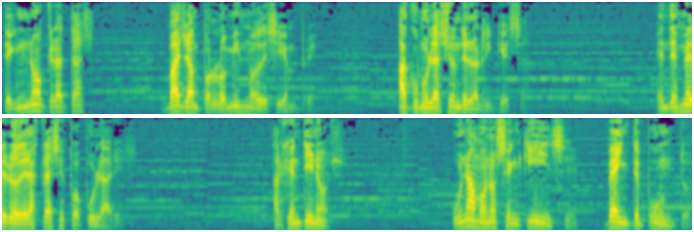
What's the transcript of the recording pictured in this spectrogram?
tecnócratas, vayan por lo mismo de siempre, acumulación de la riqueza, en desmedro de las clases populares. Argentinos, unámonos en 15, 20 puntos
